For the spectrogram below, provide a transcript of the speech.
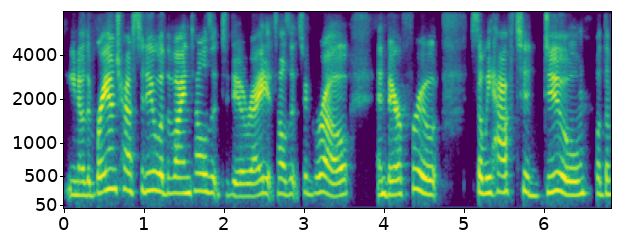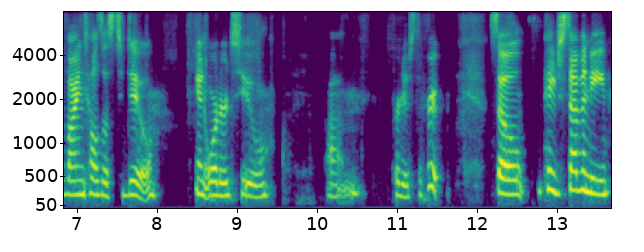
you know, the branch has to do what the vine tells it to do, right? It tells it to grow and bear fruit. So we have to do what the vine tells us to do in order to um, produce the fruit. So, page 70,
